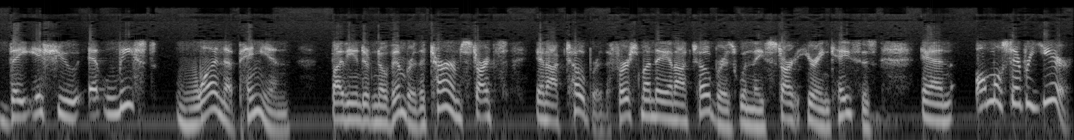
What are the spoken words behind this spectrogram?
they issue at least one opinion by the end of November. The term starts in October. The first Monday in October is when they start hearing cases. And almost every year,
